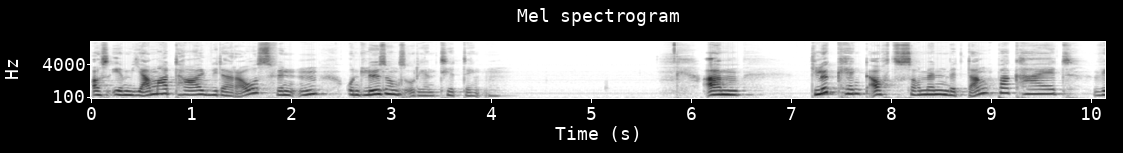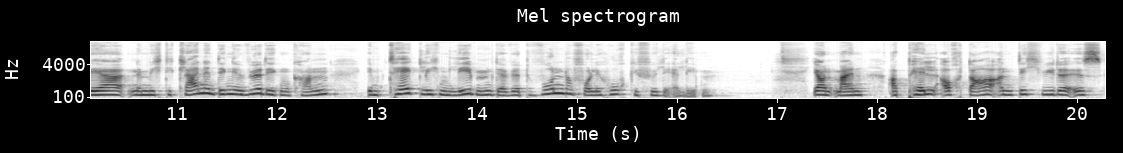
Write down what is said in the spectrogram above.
aus ihrem Jammertal wieder rausfinden und lösungsorientiert denken. Ähm, Glück hängt auch zusammen mit Dankbarkeit. Wer nämlich die kleinen Dinge würdigen kann im täglichen Leben, der wird wundervolle Hochgefühle erleben. Ja, und mein Appell auch da an dich wieder ist,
